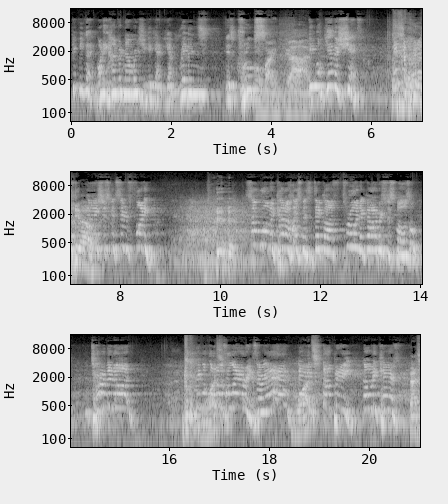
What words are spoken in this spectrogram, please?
People, you got 1 800 numbers, you get, you, got, you got ribbons, there's groups. Oh my god. People give a shit. And it's just considered funny. Some woman cut her husband's dick off, threw in the garbage disposal, and turned it on. People thought it was hilarious. They were, eh, What? Hey, Stumpy. Nobody cares. That's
